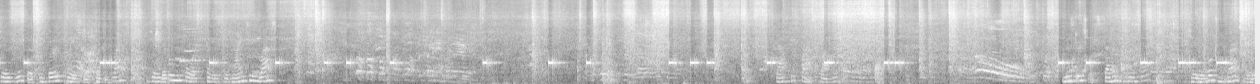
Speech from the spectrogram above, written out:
Jay Rufus in third place with twenty Glass. Jay Ripple in fourth place with nineteen Glass. lát để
